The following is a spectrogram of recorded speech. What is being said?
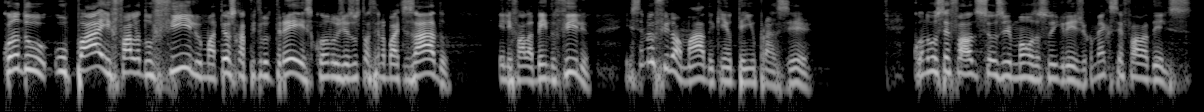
Quando o pai fala do filho, Mateus capítulo 3, quando Jesus está sendo batizado, ele fala bem do filho. Esse é meu filho amado em quem eu tenho prazer. Quando você fala dos seus irmãos da sua igreja, como é que você fala deles?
